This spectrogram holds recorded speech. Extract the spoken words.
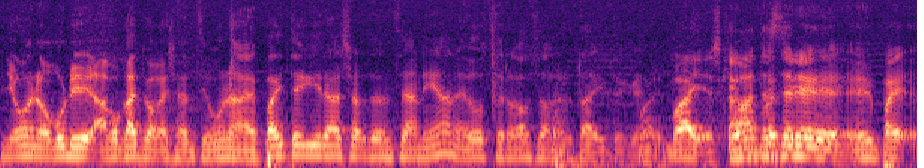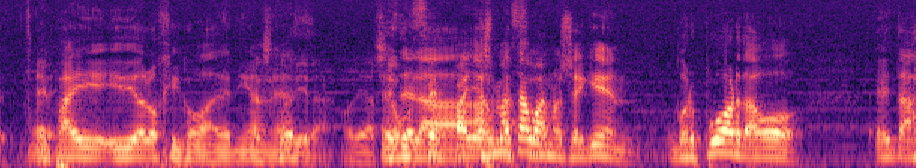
Jo, bueno, guri abokatuak esan ziguna, epaitegira sartzen zeanean edo zer gauza gerta daiteke. Bai, bai, eske batez ere epai, Bai. epai ideologiko badenean, Eske ez? hori da, hori da, Ez dela, has a no sekien, gorpua hor dago, eta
